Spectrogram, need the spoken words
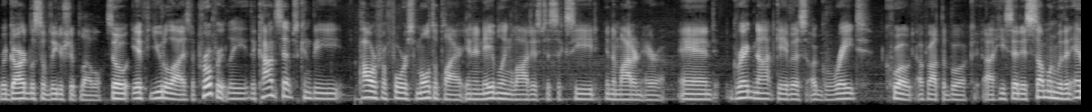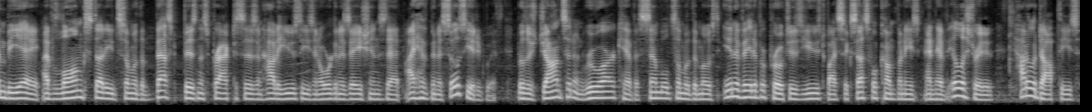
regardless of leadership level. So, if utilized appropriately, the concepts can be a powerful force multiplier in enabling lodges to succeed in the modern era. And Greg Knott gave us a great quote about the book. Uh, he said, As someone with an MBA, I've long studied some of the best business practices and how to use these in organizations that I have been associated with. Brothers Johnson and Ruark have assembled some of the most innovative approaches used by successful companies and have illustrated how to adopt these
